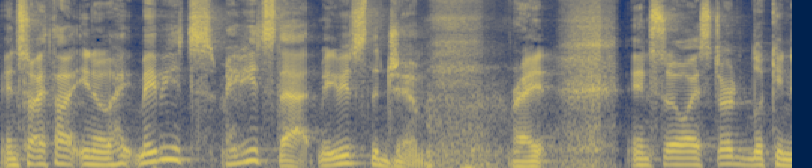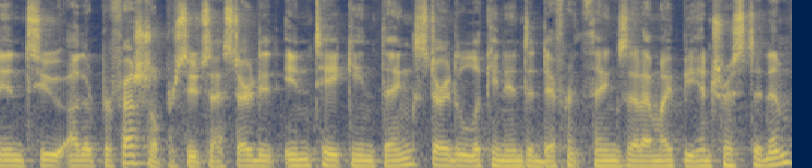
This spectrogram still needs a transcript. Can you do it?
And so i thought you know hey maybe it's maybe it's that maybe it's the gym right and so i started looking into other professional pursuits i started intaking things, started looking into different things that I might be interested in.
